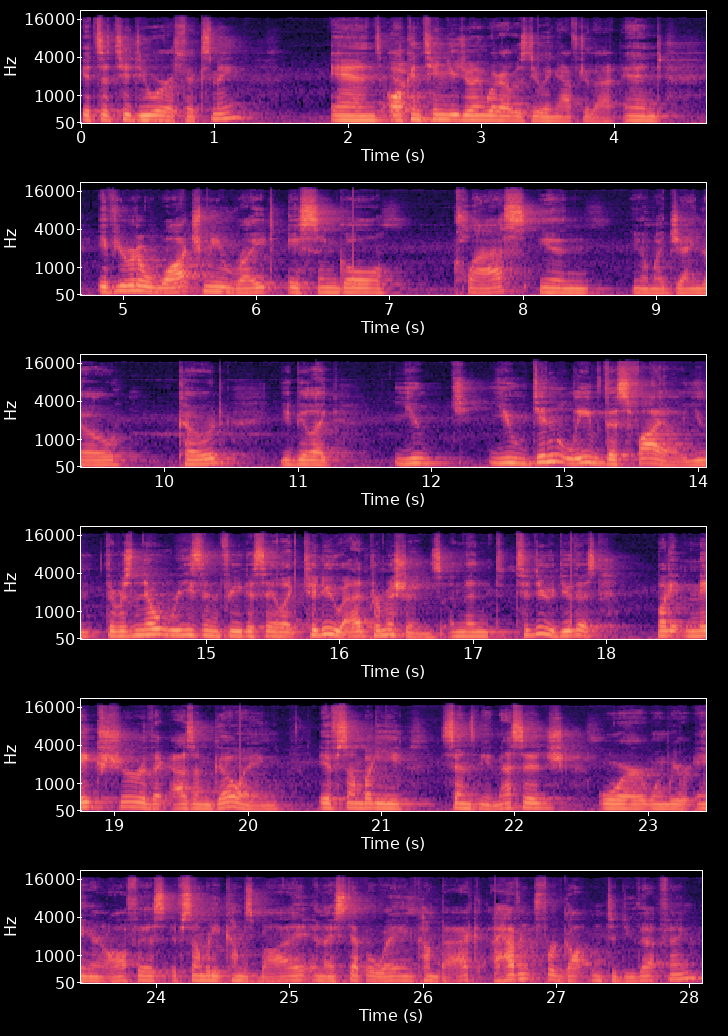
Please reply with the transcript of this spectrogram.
it's a to do or a fix me and i'll continue doing what i was doing after that and if you were to watch me write a single class in you know my django code you'd be like you you didn't leave this file you there was no reason for you to say like to do add permissions and then to do do this but it makes sure that as I'm going, if somebody sends me a message or when we were in an office, if somebody comes by and I step away and come back, I haven't forgotten to do that thing.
